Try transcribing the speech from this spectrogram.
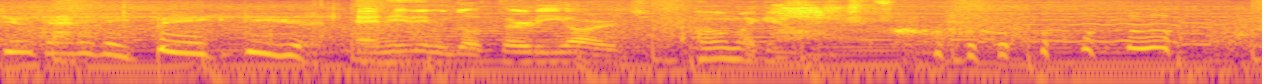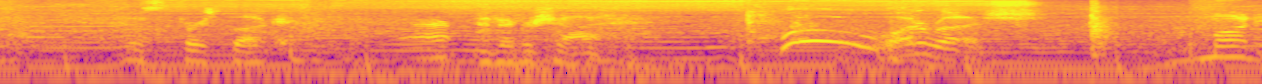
Dude, that is a big deer. And he didn't even go 30 yards. Oh my god. that was the first buck I've ever shot. Woo! What a rush. Money.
